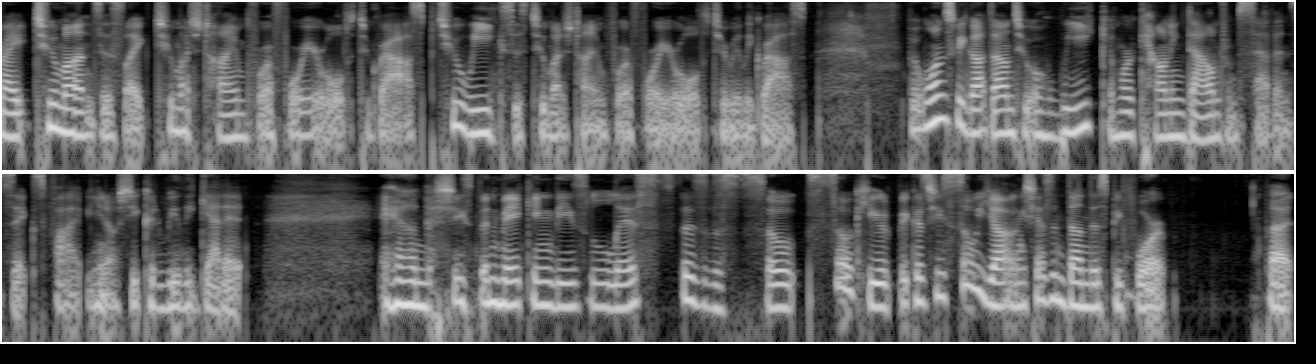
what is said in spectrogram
right? Two months is like too much time for a four year old to grasp. Two weeks is too much time for a four year old to really grasp. But once we got down to a week and we're counting down from seven, six, five, you know, she could really get it. And she's been making these lists. This was so, so cute because she's so young. She hasn't done this before. But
